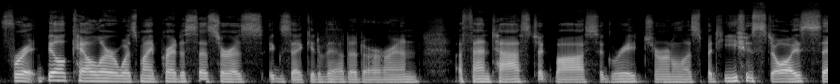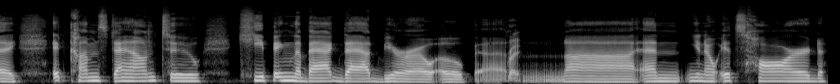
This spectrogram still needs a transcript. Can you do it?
for Bill Keller was my predecessor as executive editor and a fantastic boss, a great journalist. But he used to always say it comes down to keeping the Baghdad bureau open. Right. Uh, and, you know, it's hard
